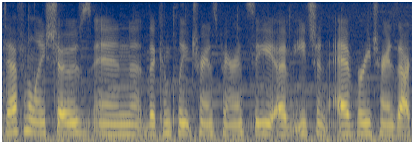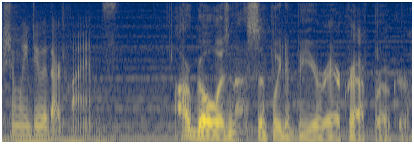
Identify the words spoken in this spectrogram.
definitely shows in the complete transparency of each and every transaction we do with our clients. Our goal is not simply to be your aircraft broker.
